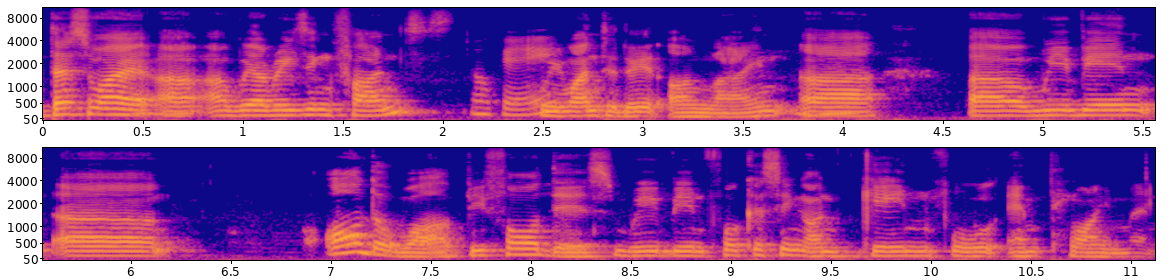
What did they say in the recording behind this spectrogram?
That's why uh, uh, we are raising funds. Okay. We want to do it online. Mm-hmm. we've been all the while before this, we've been focusing on gainful employment.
